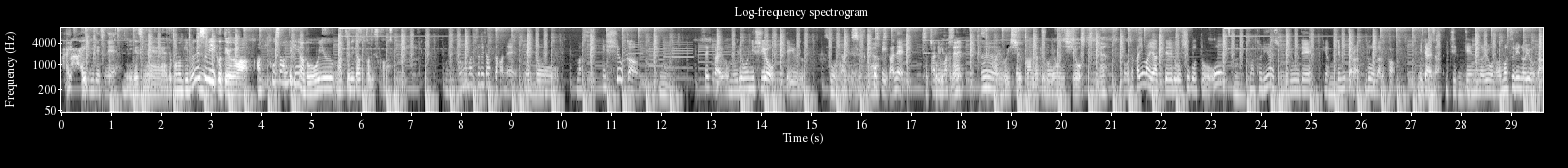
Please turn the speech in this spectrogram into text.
はい、はい、いいですね。いいですね。でこのギブネスウィークっていうのは、あきこさん的にはどういう祭りだったですか？どの祭りだったかね。えっと、まあ一週間、うん、世界を無料にしようっていうそうなんですよね。コピーがね、ありまして、ね、世界を一週間だけ無料にしようっていうね。そうだから今やっているお仕事を、うん、まあとりあえず無料でやってみたらどうなるか、みたいな実験のような、お祭りのような、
